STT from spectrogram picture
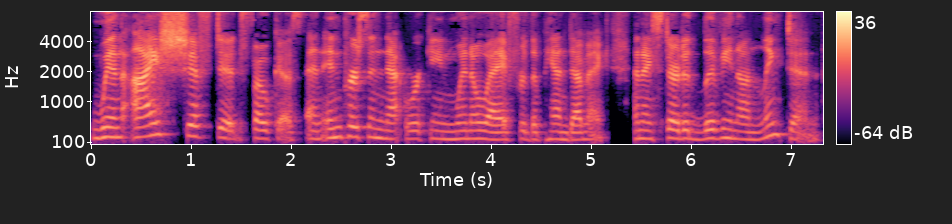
When I shifted focus and in person networking went away for the pandemic and I started living on LinkedIn,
